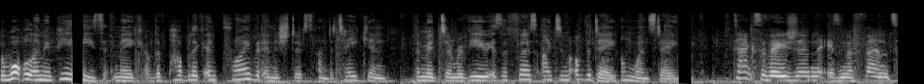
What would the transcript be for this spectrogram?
But what will MEPs make of the public and private initiatives undertaken? The midterm review is the first item of the day on Wednesday. Tax evasion is an offence,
